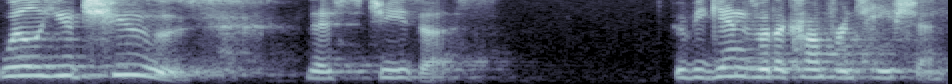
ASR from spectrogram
Will you choose this Jesus who begins with a confrontation,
